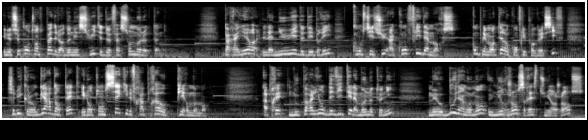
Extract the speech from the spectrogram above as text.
et ne se contente pas de leur donner suite de façon monotone. Par ailleurs, la nuée de débris constitue un conflit d'amorce, complémentaire au conflit progressif, celui que l'on garde en tête et dont on sait qu'il frappera au pire moment. Après, nous parlions d'éviter la monotonie, mais au bout d'un moment, une urgence reste une urgence,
